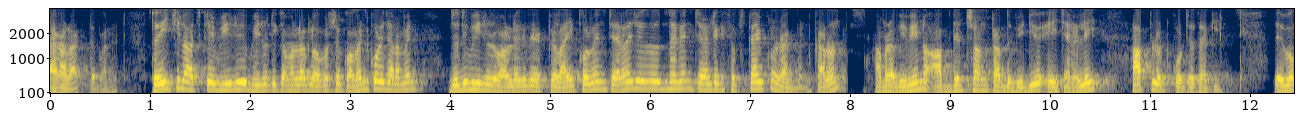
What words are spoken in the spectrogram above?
টাকা রাখতে পারেন। তো এই ছিল আজকের ভিডিও। ভিডিওটি কেমন লাগল অবশ্যই কমেন্ট করে জানাবেন। যদি ভিডিওটি ভালো লেগে থাকে, একটা লাইক করবেন। চ্যানেলে যদি নতুন থাকেন, চ্যানেলটিকে সাবস্ক্রাইব করে রাখবেন। কারণ আমরা বিভিন্ন আপডেট সংক্রান্ত ভিডিও এই চ্যানেলেই আপলোড করতে থাকি। এবং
